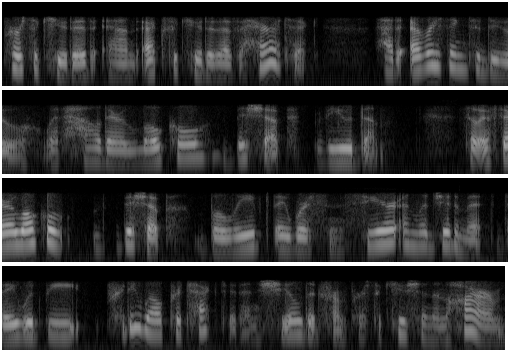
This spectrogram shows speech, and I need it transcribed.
persecuted and executed as a heretic, had everything to do with how their local bishop viewed them. So if their local bishop believed they were sincere and legitimate, they would be pretty well protected and shielded from persecution and harm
